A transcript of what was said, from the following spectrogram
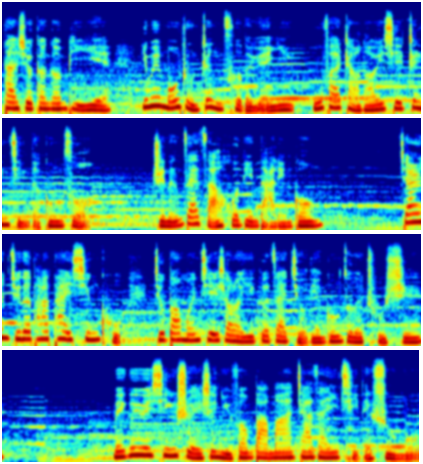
大学刚刚毕业，因为某种政策的原因无法找到一些正经的工作，只能在杂货店打零工。家人觉得他太辛苦，就帮忙介绍了一个在酒店工作的厨师。每个月薪水是女方爸妈加在一起的数目。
